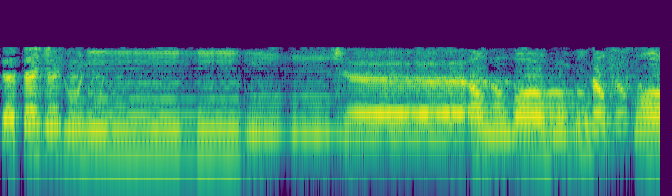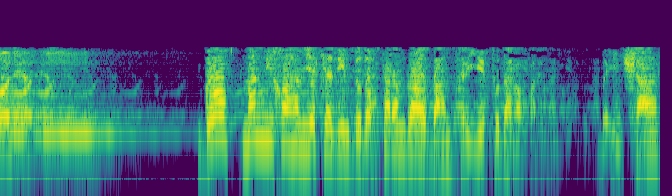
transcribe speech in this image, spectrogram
ستجدني إن شاء الله من الصالحين. گفت من می‌خواهم یکی از این دو دخترم را به همسری تو درآورم. به این شرط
